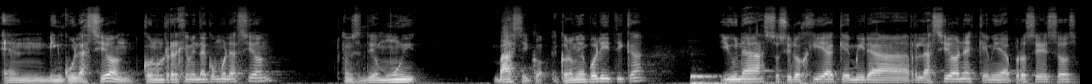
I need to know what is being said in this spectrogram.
en vinculación con un régimen de acumulación, en un sentido muy básico, economía política, y una sociología que mira relaciones, que mira procesos,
